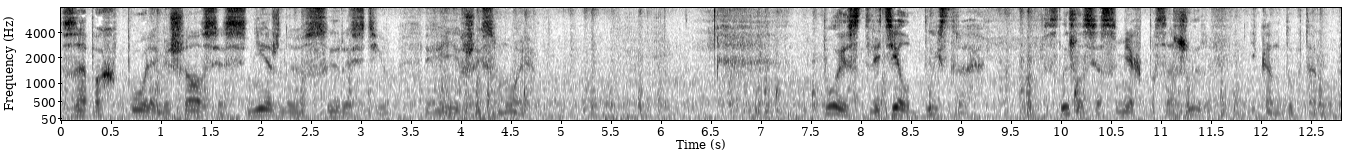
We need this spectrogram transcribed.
Запах поля мешался с нежной сыростью, веявшей с моря. Поезд летел быстро, слышался смех пассажиров и кондукторов.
